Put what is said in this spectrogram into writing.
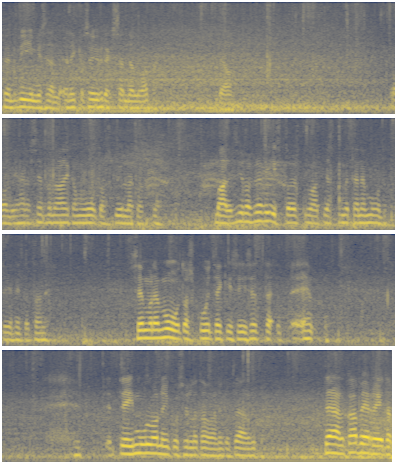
Sen viimeisen, eli se yhdeksännen luokan. Joo. Olihan semmoinen aika muutos kyllä, koska mä olin silloin se 15-vuotias, kun me tänne muutettiin, niin, tota, niin semmoinen muutos kuitenkin siis, että et, et, et ei mulla ole niinku sillä tavalla niinku täällä, täällä kavereita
